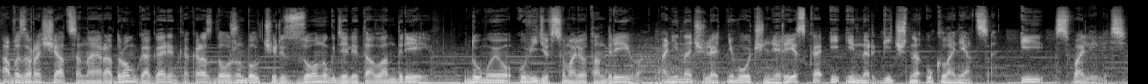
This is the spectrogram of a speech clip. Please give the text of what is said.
а возвращаться на аэродром Гагарин как раз должен был через зону, где летал Андреев. Думаю, увидев самолет Андреева, они начали от него очень резко и энергично уклоняться и свалились.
